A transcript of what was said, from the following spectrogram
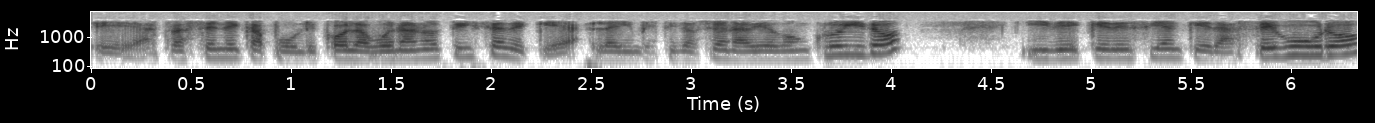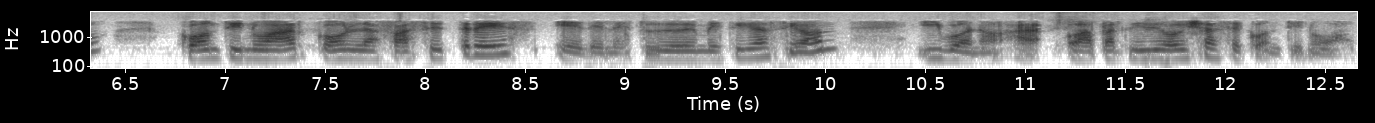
eh, AstraZeneca publicó la buena noticia de que la investigación había concluido y de que decían que era seguro continuar con la fase 3 eh, del estudio de investigación y bueno, a, partir de hoy ya se continuó.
